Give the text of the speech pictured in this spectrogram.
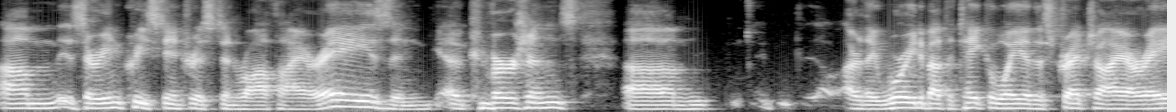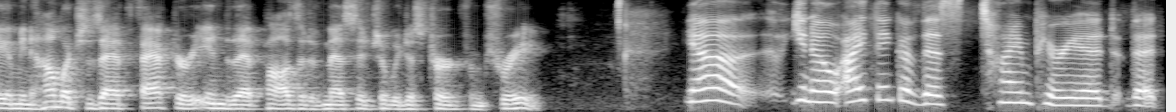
Um, is there increased interest in Roth IRAs and uh, conversions? Um, are they worried about the takeaway of the stretch IRA? I mean, how much does that factor into that positive message that we just heard from Sri? Yeah, you know, I think of this time period that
